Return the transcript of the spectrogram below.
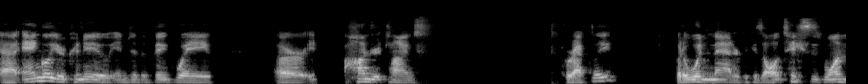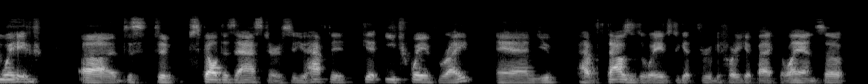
uh, angle your canoe into the big wave or a hundred times correctly, but it wouldn't matter because all it takes is one wave uh, to, to spell disaster. So you have to get each wave right, and you have thousands of waves to get through before you get back to land. So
